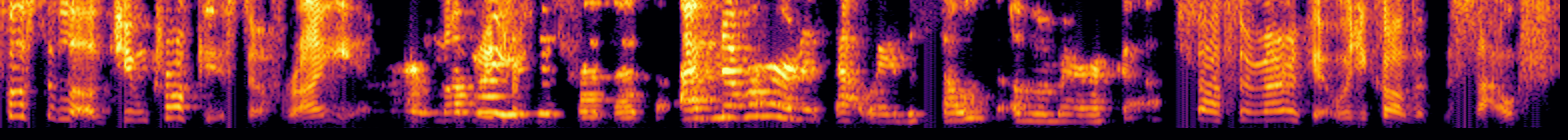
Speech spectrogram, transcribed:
post a lot of Jim Crockett stuff, right? I Not love very how you friendly. just said that. I've never heard it that way. The South of America. South of America. What do you call it? The South.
